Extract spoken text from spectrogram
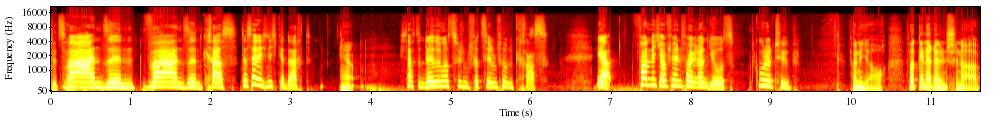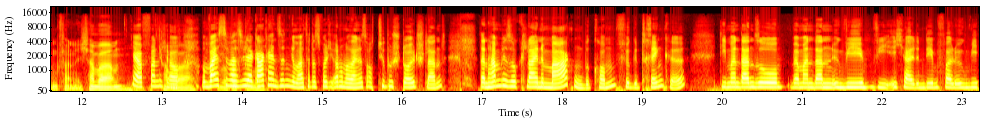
Dezember. Wahnsinn, Wahnsinn, krass. Das hätte ich nicht gedacht. Ja. Ich dachte, der ist irgendwas zwischen 14 und 15. Krass. Ja, fand ich auf jeden Fall grandios. Guter Typ. Fand ich auch. War generell ein schöner Abend, fand ich. Haben wir, Ja, fand ich auch. wir- Und weißt du, was wieder gar keinen Sinn gemacht hat? Das wollte ich auch nochmal sagen. Das ist auch typisch Deutschland. Dann haben wir so kleine Marken bekommen für Getränke, die man dann so, wenn man dann irgendwie, wie ich halt in dem Fall irgendwie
